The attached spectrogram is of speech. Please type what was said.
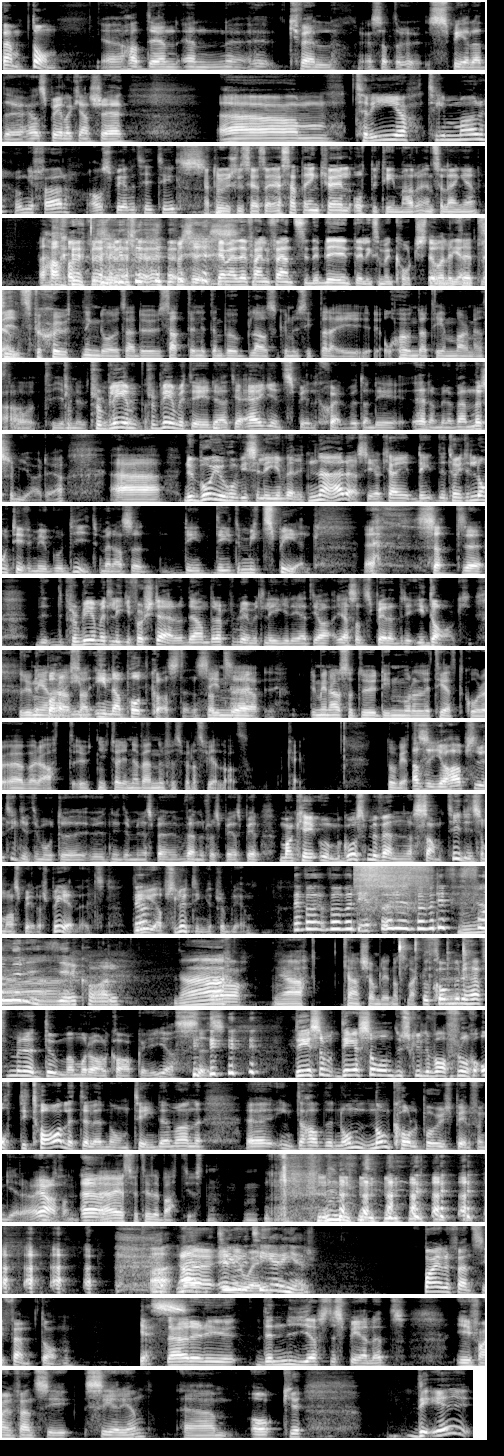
15. Jag hade en, en kväll, jag satt och spelade, jag spelade kanske um, tre timmar ungefär av spelet hittills. Jag tror du skulle säga så. Jag satt en kväll, 80 timmar än så länge. Ja, precis. precis. Ja, men det är Final Fantasy, det blir inte liksom en kort stund Det var lite egentligen. tidsförskjutning då. Så här, du satte en liten bubbla och så kunde du sitta där i 100 timmar medan det var 10 minuter. Problem, problemet är ju det att jag äger inte spelet själv utan det är en av mina vänner som gör det. Eh, nu bor ju hon visserligen väldigt nära så jag kan, ju- det, det tar inte lång tid för mig att gå dit men alltså det, det är inte mitt spel. Eh, så att eh, det, problemet ligger först där och det andra problemet ligger i att jag, jag satt och spelade det idag. Så du menar Bara alltså in, att innan podcasten. Så din, att, eh, du menar alltså att du, din moralitet går över att utnyttja dina vänner för att spela spel då alltså? Okej. Då vet jag. Alltså jag har absolut inget emot att utnyttja mina vänner för att spela spel. Man kan ju umgås med vännerna samtidigt som man spelar spelet. Det är Ja. ju absolut inget problem. Men vad, vad var det för, vad var det för fånerier, Karl? Ja. Ja, kanske om det är något slags... då kommer eh, du här för med dina dumma moralkakor. Jösses. Det är, som, det är som om du skulle vara från 80-talet eller någonting där man eh, inte hade någon, någon koll på hur spel fungerar. I alla fall. Eh, Jag är SVT Debatt just nu. Nej, Uh, anyway. prioriteringar. Final Fantasy 15. Yes. Det här är ju det nyaste spelet i Final Fantasy-serien. Ehm, och det är...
